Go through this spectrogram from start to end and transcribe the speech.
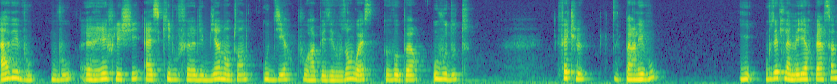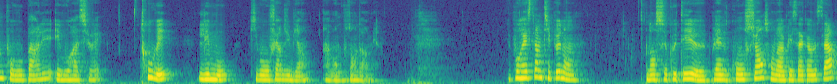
Avez-vous, vous, réfléchi à ce qu'il vous ferait du bien d'entendre ou dire pour apaiser vos angoisses, vos peurs ou vos doutes? Faites-le Parlez-vous. Vous êtes la meilleure personne pour vous parler et vous rassurer. Trouvez les mots qui vont vous faire du bien avant de vous endormir. Et pour rester un petit peu dans, dans ce côté euh, pleine conscience, on va appeler ça comme ça,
